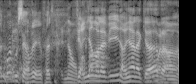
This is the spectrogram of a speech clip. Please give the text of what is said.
À quoi vous servez en fait Non, On on fait rien pas- dans la vigne, rien à la cave. Voilà, on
